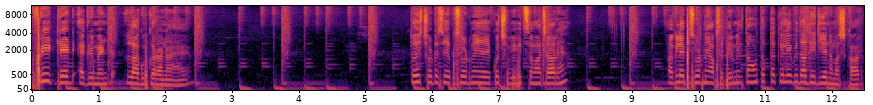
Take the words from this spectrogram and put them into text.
फ्री ट्रेड एग्रीमेंट लागू कराना है। तो इस छोटे से एपिसोड में ये कुछ विविध समाचार हैं। अगले एपिसोड में आपसे फिर मिलता हूँ, तब तक के लिए विदा दीजिए, नमस्कार।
